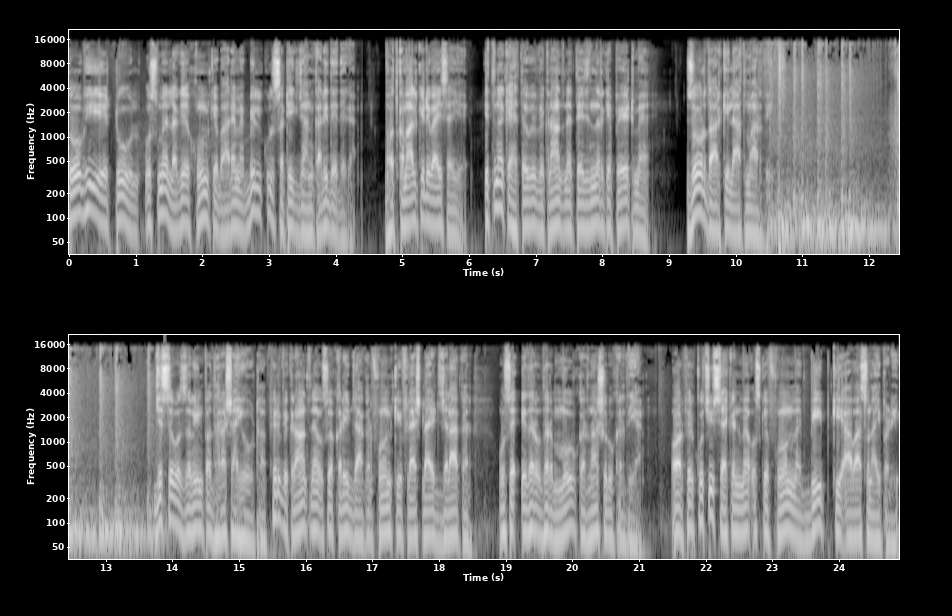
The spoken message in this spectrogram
तो भी ये टूल उसमें लगे खून के बारे में बिल्कुल सटीक जानकारी दे देगा। बहुत कमाल की डिवाइस है ये। इतना कहते हुए विक्रांत ने तेजिंदर के पेट में जोरदार की लात मार दी, जिससे वो ज़मीन पर धराशाही हो उठा। फिर विक्रांत ने उसके करीब जाकर फ़ोन की फ्लैशलाइट जलाकर उसे इधर उधर मूव करना शुरू कर दिया, और फिर कुछ ही सेकंड में उसके फ़ोन में बीप की आवाज़ सुनाई पड़ी।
